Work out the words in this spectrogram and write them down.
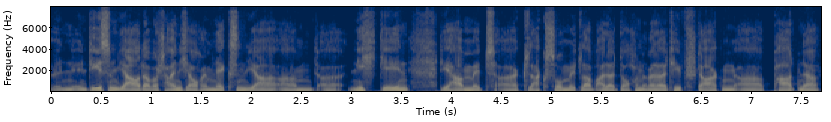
in, in, diesem Jahr oder wahrscheinlich auch im nächsten Jahr ähm, äh, nicht gehen. Die haben mit äh, Klaxo mittlerweile doch einen relativ starken äh, Partner.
